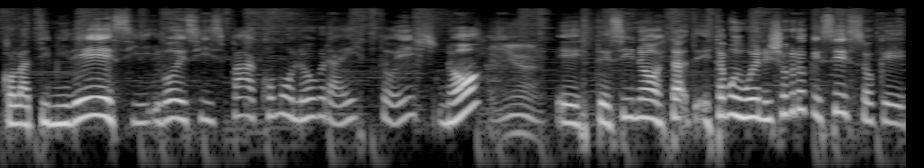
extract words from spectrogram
con la timidez y, y vos decís, pa, ¿cómo logra esto ella? ¿No? Genial. Este, sí, no, está, está muy bueno. Y yo creo que es eso, que,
